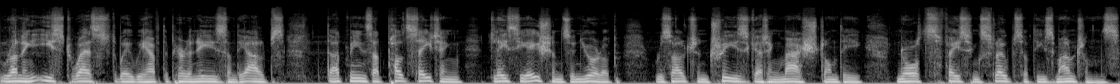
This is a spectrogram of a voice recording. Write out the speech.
running east west the way we have the Pyrenees and the Alps. That means that pulsating glaciations in Europe result in trees getting mashed on the north facing slopes of these mountains.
